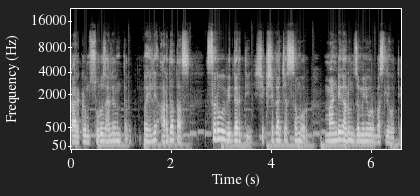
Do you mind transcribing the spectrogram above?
कार्यक्रम सुरू झाल्यानंतर पहिले अर्धा तास सर्व विद्यार्थी शिक्षकांच्या समोर मांडी घालून जमिनीवर बसले होते.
